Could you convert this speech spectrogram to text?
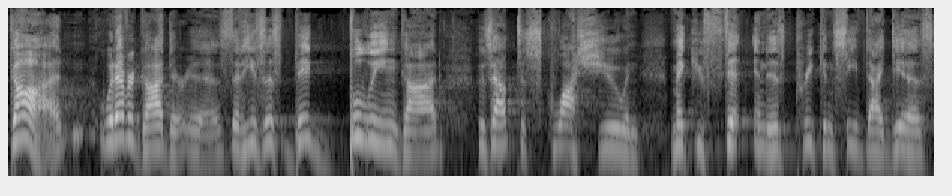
God, whatever God there is, that He's this big bullying God who's out to squash you and make you fit into His preconceived ideas,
